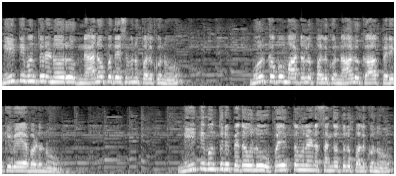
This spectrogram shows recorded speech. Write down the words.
నీతివంతుని నోరు జ్ఞానోపదేశమును పలుకును మూర్ఖపు మాటలు పలుకు నాలుక పెరికివేయబడును. నీతిమంతుని పెదవులు ఉపయుక్తములైన సంగతులు పలుకును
